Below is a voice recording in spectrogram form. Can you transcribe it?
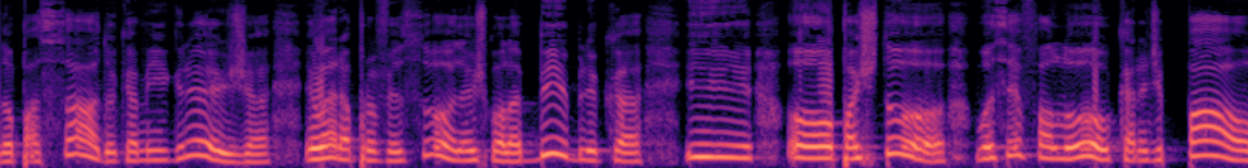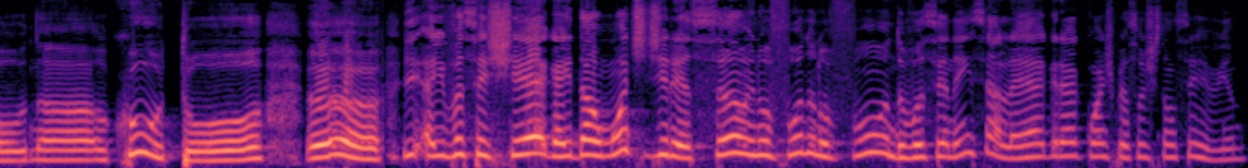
no passado, que a minha igreja, eu era professor da escola bíblica, e, ô oh, pastor, você falou, cara de pau, no culto. É. E aí você chega e dá um monte de direção, e no fundo, no fundo, você nem se alegra com as pessoas que estão servindo.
